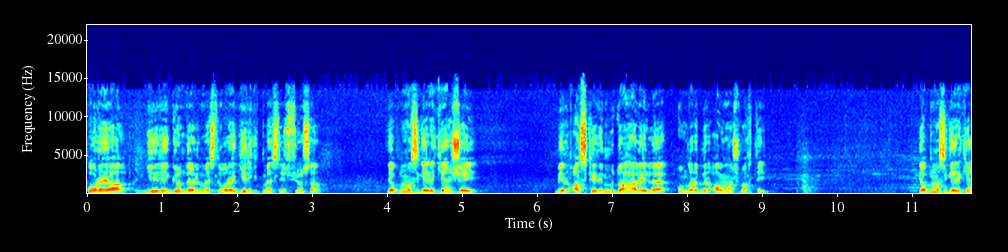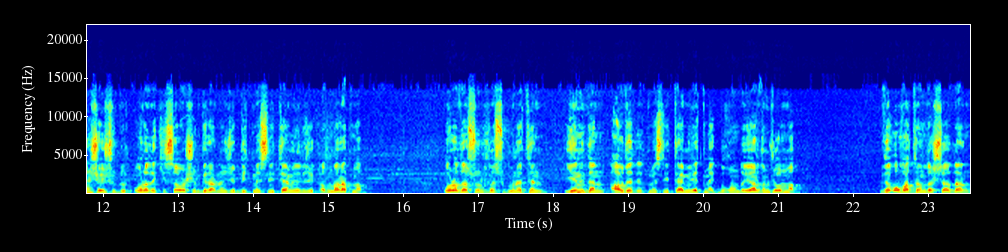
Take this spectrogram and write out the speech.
oraya geri gönderilmesini, oraya geri gitmesini istiyorsa yapılması gereken şey bir askeri müdahaleyle onlara bir alan açmak değil. Yapılması gereken şey şudur. Oradaki savaşın bir an önce bitmesini temin edecek adımlar atmak. Orada sulh ve sükunetin yeniden avdet etmesini temin etmek, bu konuda yardımcı olmak ve o vatandaşlardan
